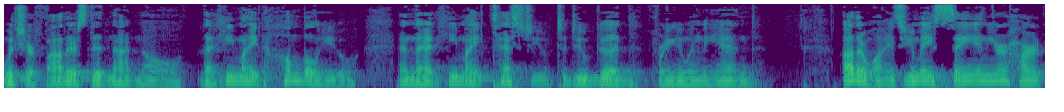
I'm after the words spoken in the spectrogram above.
which your fathers did not know, that he might humble you and that he might test you to do good for you in the end. Otherwise, you may say in your heart,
